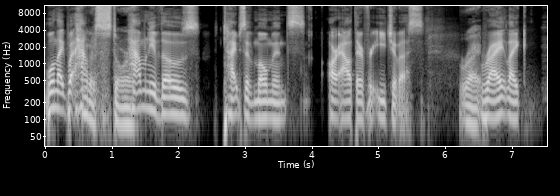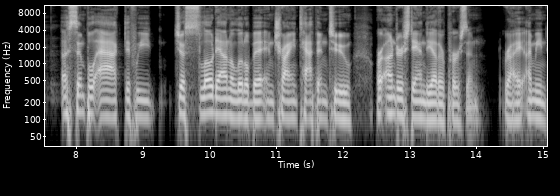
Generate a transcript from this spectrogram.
Well, like, but how what a story. how many of those types of moments are out there for each of us? right. right? Like a simple act, if we just slow down a little bit and try and tap into or understand the other person, right? I mean,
